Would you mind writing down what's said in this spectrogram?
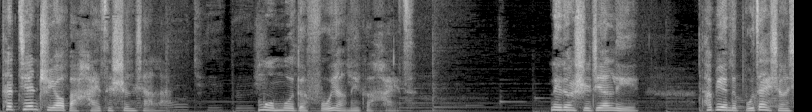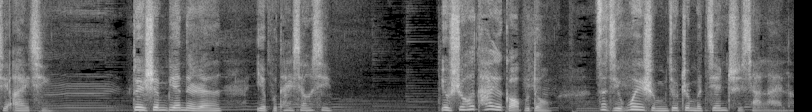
她坚持要把孩子生下来，默默的抚养那个孩子。那段时间里，他变得不再相信爱情，对身边的人也不太相信。有时候他也搞不懂自己为什么就这么坚持下来了。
